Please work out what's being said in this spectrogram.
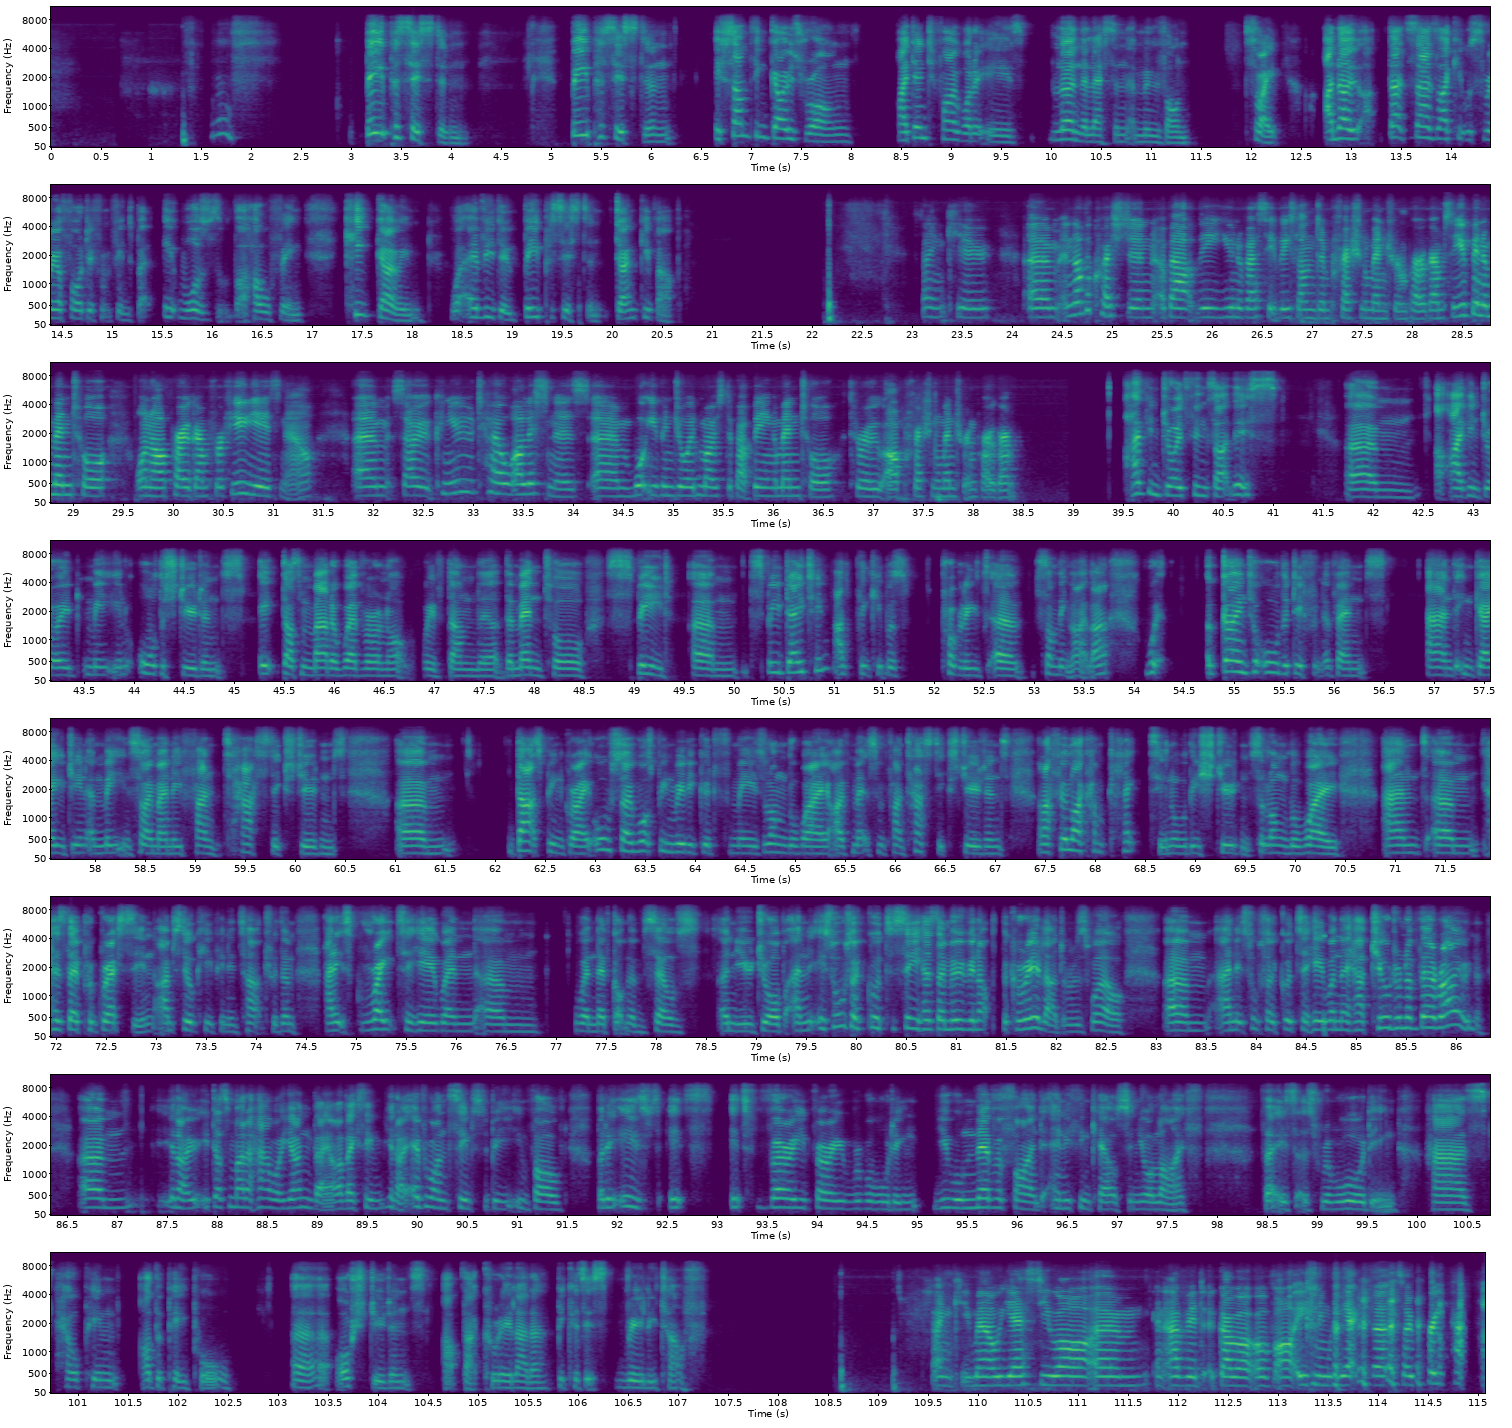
Be persistent. Be persistent. If something goes wrong, identify what it is, learn the lesson, and move on. Sorry, I know that sounds like it was three or four different things, but it was the whole thing. Keep going. Whatever you do, be persistent. Don't give up. Thank you. Um, another question about the University of East London Professional Mentoring Programme. So you've been a mentor on our programme for a few years now. Um, so can you tell our listeners um, what you've enjoyed most about being a mentor through our professional mentoring programme? I've enjoyed things like this. Um, I've enjoyed meeting all the students. It doesn't matter whether or not we've done the the mentor speed um, speed dating. I think it was probably uh, something like that. We're uh, going to all the different events and engaging and meeting so many fantastic students. Um, that's been great. Also, what's been really good for me is along the way, I've met some fantastic students, and I feel like I'm collecting all these students along the way. And um, as they're progressing, I'm still keeping in touch with them, and it's great to hear when um, when they've got themselves a new job. And it's also good to see as they're moving up the career ladder as well. Um, and it's also good to hear when they have children of their own. Um, you know it doesn't matter how young they are they seem you know everyone seems to be involved but it is it's it's very very rewarding. You will never find anything else in your life that is as rewarding as helping other people uh, or students up that career ladder because it's really tough Thank you, Mel. Yes, you are um, an avid goer of our evening with the expert. so pre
